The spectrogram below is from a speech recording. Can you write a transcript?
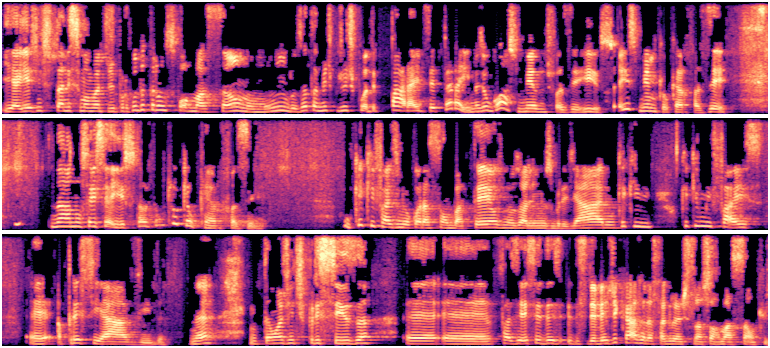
E aí a gente está nesse momento de profunda transformação no mundo, exatamente para a gente poder parar e dizer: peraí, mas eu gosto mesmo de fazer isso? É isso mesmo que eu quero fazer? Não, não sei se é isso. Tá? Então, o é que eu quero fazer? O que que faz o meu coração bater, os meus olhinhos brilharem? O que que, o que, que me faz é, apreciar a vida, né? Então a gente precisa é, é, fazer esse, esse, dever de casa nessa grande transformação que,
